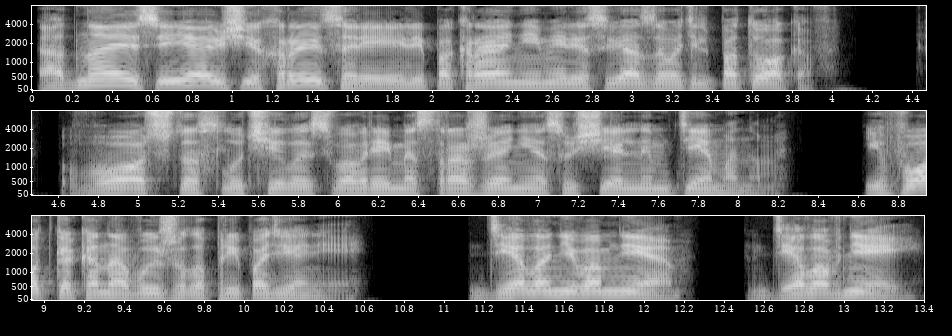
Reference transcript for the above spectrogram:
«Одна из сияющих рыцарей, или, по крайней мере, связыватель потоков. Вот что случилось во время сражения с ущельным демоном. И вот как она выжила при падении. Дело не во мне, дело в ней».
